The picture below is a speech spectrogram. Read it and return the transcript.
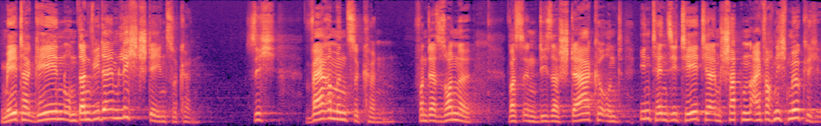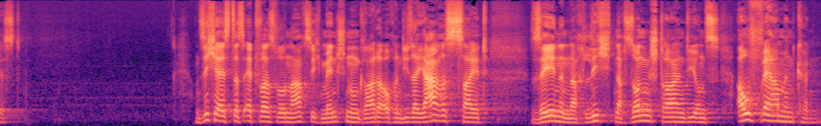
Meter gehen, um dann wieder im Licht stehen zu können, sich wärmen zu können von der Sonne, was in dieser Stärke und Intensität ja im Schatten einfach nicht möglich ist. Und sicher ist das etwas, wonach sich Menschen nun gerade auch in dieser Jahreszeit sehnen, nach Licht, nach Sonnenstrahlen, die uns aufwärmen können.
